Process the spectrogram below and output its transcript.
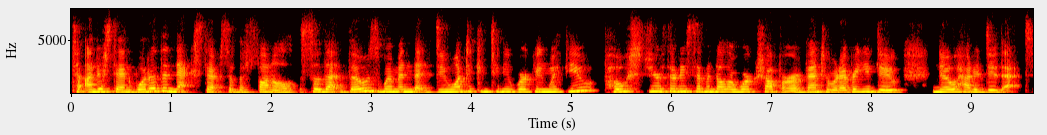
to understand what are the next steps of the funnel so that those women that do want to continue working with you post your $37 workshop or event or whatever you do know how to do that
